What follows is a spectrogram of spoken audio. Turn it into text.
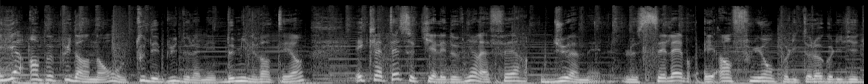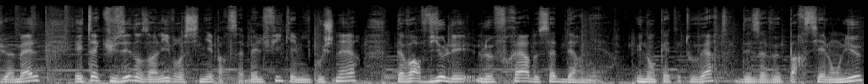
Il y a un peu plus d'un an, au tout début de l'année 2021, éclatait ce qui allait devenir l'affaire Duhamel. Le célèbre et influent politologue Olivier Duhamel est accusé dans un livre signé par sa belle-fille Camille Kouchner d'avoir violé le frère de cette dernière. Une enquête est ouverte, des aveux partiels ont lieu,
